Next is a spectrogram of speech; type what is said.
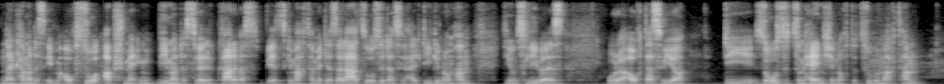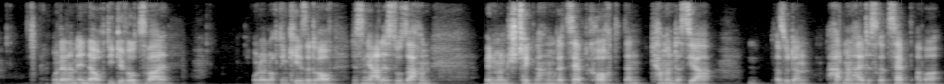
Und dann kann man das eben auch so abschmecken, wie man das will. Gerade was wir jetzt gemacht haben mit der Salatsoße, dass wir halt die genommen haben, die uns lieber ist. Oder auch, dass wir die Soße zum Hähnchen noch dazu gemacht haben. Und dann am Ende auch die Gewürzwahl oder noch den Käse drauf. Das sind ja alles so Sachen, wenn man strikt nach einem Rezept kocht, dann kann man das ja, also dann hat man halt das Rezept, aber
